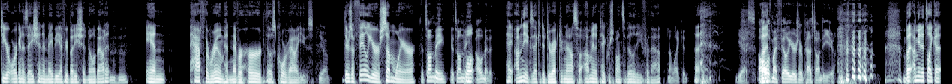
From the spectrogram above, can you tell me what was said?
to your organization, and maybe everybody should know about it. hmm And half the room had never heard those core values. Yeah. There's a failure somewhere it's on me it's on me Well- i'll admit it hey, I'm the executive director now, so I'm going to take responsibility for that. I like it. Uh, Yes. All But- of my failures are passed on to you. but I mean, it's like a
